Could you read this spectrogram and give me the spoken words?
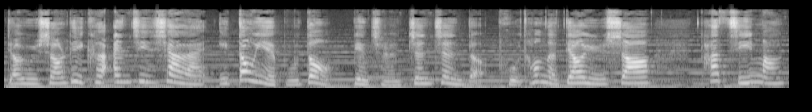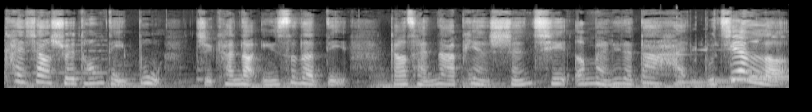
钓鱼烧立刻安静下来，一动也不动，变成了真正的普通的钓鱼烧。他急忙看向水桶底部，只看到银色的底，刚才那片神奇而美丽的大海不见了。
